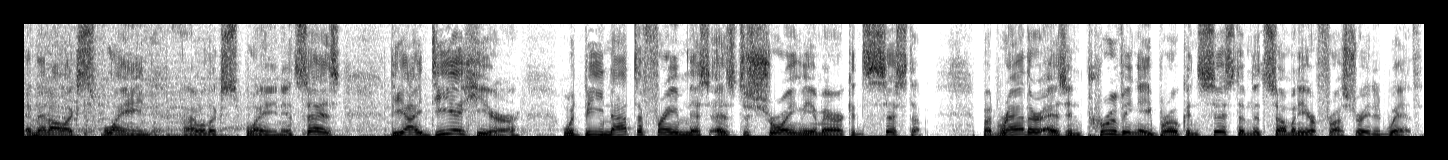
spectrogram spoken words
and then I'll explain. I will explain. It says the idea here would be not to frame this as destroying the American system, but rather as improving a broken system that so many are frustrated with.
